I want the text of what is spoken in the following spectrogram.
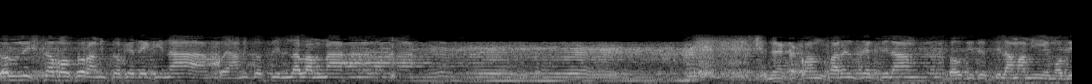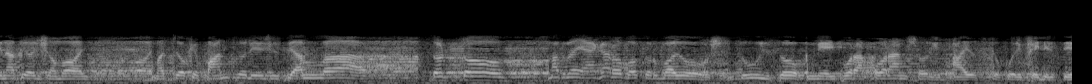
চল্লিশটা বছর আমি তোকে দেখি না আমি তো চিল্লালাম না। সেদিন একটা কনফারেন্স দেখছিলাম সৌদিতে ছিলাম আমি মদিনাতে ওই সময়। আমার চোখে পানি চলে এসেছে, আল্লাহ! ছোট্ট, মাত্র এগারো বছর বয়স, দুই চোখ নেই, পুরা কোরআন শরীফ আয়ত্ত করে ফেলেছে।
